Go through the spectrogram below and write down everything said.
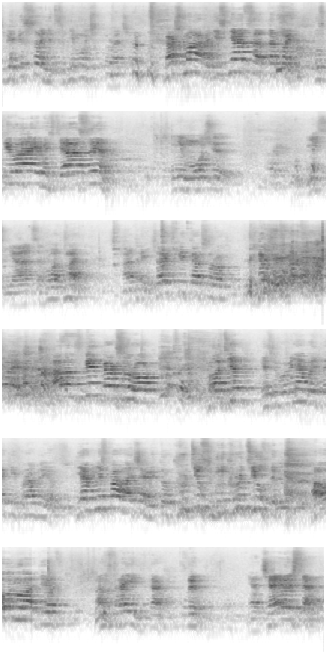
Тебе бессонница не мучит по ночам. Кошмары не снятся от такой успеваемости, а, сын? И не мучают. И снятся. Вот, мать, смотри, человек спит как сурок. А он спит как сурок. Молодец. Если бы у меня были такие проблемы, я бы не спал ночами, то крутился бы, крутился. А он молодец. А настроение как? Сын, не отчаиваешься?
